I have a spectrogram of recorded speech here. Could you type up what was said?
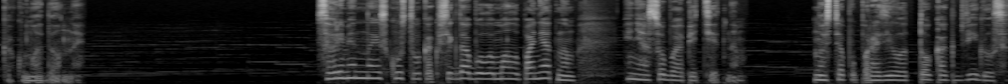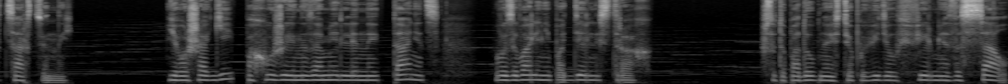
как у Мадонны. Современное искусство, как всегда, было малопонятным и не особо аппетитным. Но Степу поразило то, как двигался царственный. Его шаги, похожие на замедленный танец, вызывали неподдельный страх. Что-то подобное Степа видел в фильме «The Cell»,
